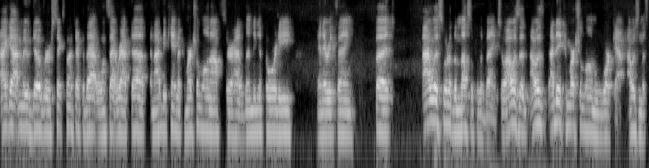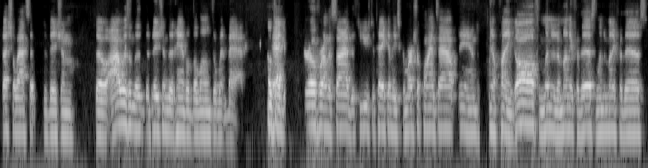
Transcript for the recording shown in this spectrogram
I got moved over six months after that. Once that wrapped up, and I became a commercial loan officer. had lending authority and everything, but I was sort of the muscle for the bank. So I was a I was I did commercial loan workout. I was in the special asset division. So I was in the division that handled the loans that went bad. Okay You're over on the side that's used to taking these commercial clients out and you know playing golf and lending them money for this, lending money for this,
